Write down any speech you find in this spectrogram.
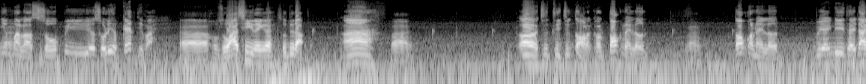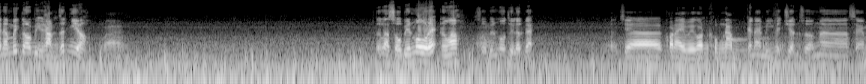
nhưng Vâng. mà là số pi số ly hợp kép thì phải? Ờ, hộp số AC anh ơi số tự động. À. Vâng. Ờ chứ- thì chứng tỏ là con torque này lớn. Vâng. Torque con này lớn. Vì anh đi thấy dynamic nó bị gằn rất nhiều vâng tức là số biến mô đấy đúng không? Số Vâng. biến mô thủy lực đấy. Chứ con này với con 05 cái này mình phải chuyển xuống ờ, xem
